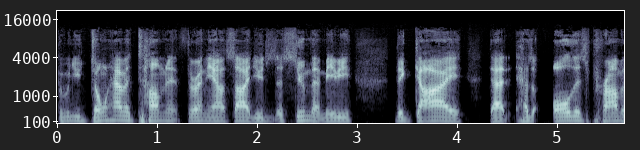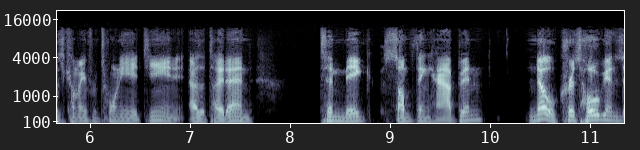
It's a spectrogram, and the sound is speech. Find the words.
But when you don't have a dominant threat on the outside, you just assume that maybe the guy that has all this promise coming from 2018 as a tight end to make something happen. No, Chris Hogan's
